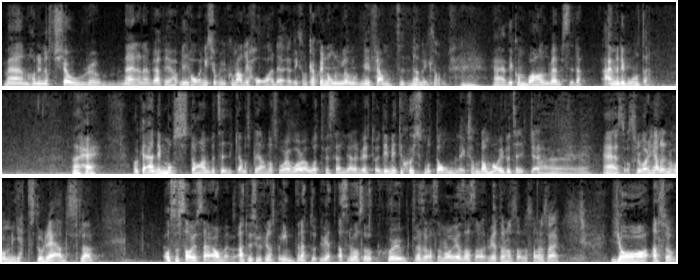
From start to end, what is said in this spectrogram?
men har ni något showroom? Nej, nej, nej, vi har, vi har inget showroom. Vi kommer aldrig ha det. Liksom. Kanske någon gång i framtiden. Liksom. Eh, vi kommer bara ha en webbsida. Nej, men det går inte. Nähä. Okej, nej, ni måste ha en butik annars blir annars våra, våra återförsäljare, du vet, det blir inte schysst mot dem liksom. De har ju butiker. Eh, så, så det var det hela, det var med jättestor rädsla. Och så sa vi så här, ja, att vi skulle finnas på internet. Och, du vet, alltså det var så sjukt. Det var så många som sa, vet du vad de sa? Då sa de så här. Ja, alltså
